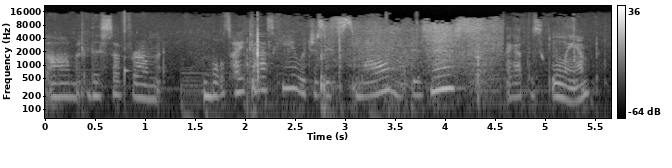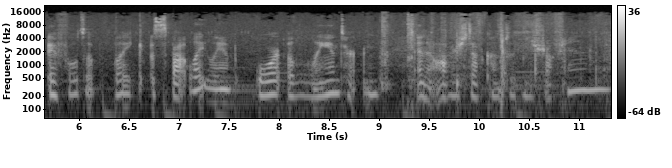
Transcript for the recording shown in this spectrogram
um, this stuff from Multitasky, which is a small business. I got this lamp. It folds up like a spotlight lamp or a lantern. And all their stuff comes with instructions.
